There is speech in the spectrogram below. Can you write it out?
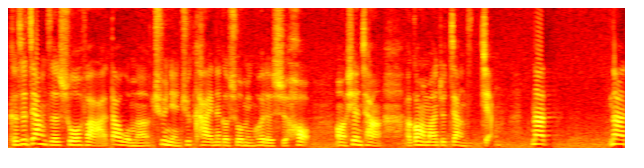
可是这样子的说法，到我们去年去开那个说明会的时候，哦，现场阿公阿妈就这样子讲。那那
